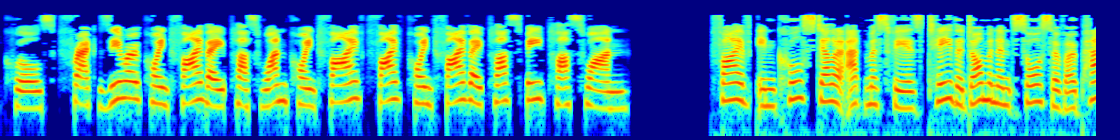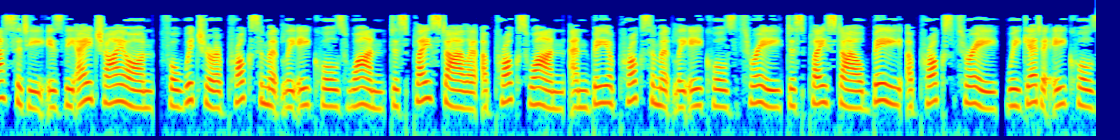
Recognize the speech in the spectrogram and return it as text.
equals frac 0.5 a plus 1.5 5.5 a plus b plus 1 5 In cool stellar atmospheres T the dominant source of opacity is the H ion, for which A approximately equals 1 display style approx 1 and B approximately equals 3 display style B approx 3 we get A equals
